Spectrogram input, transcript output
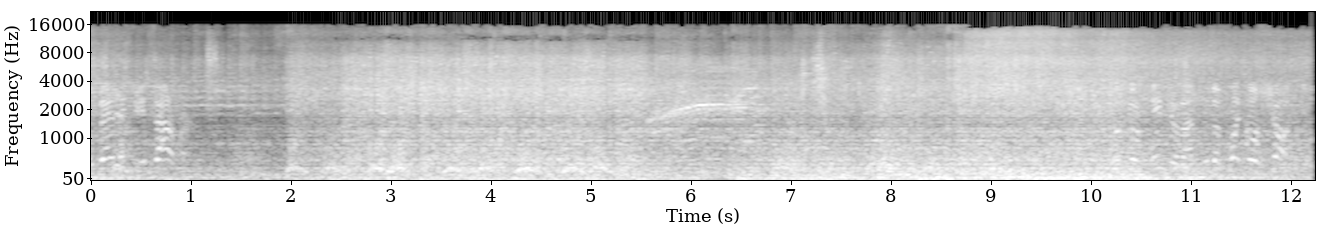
to damage its armor. Use your ninja run to deflect those shots.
